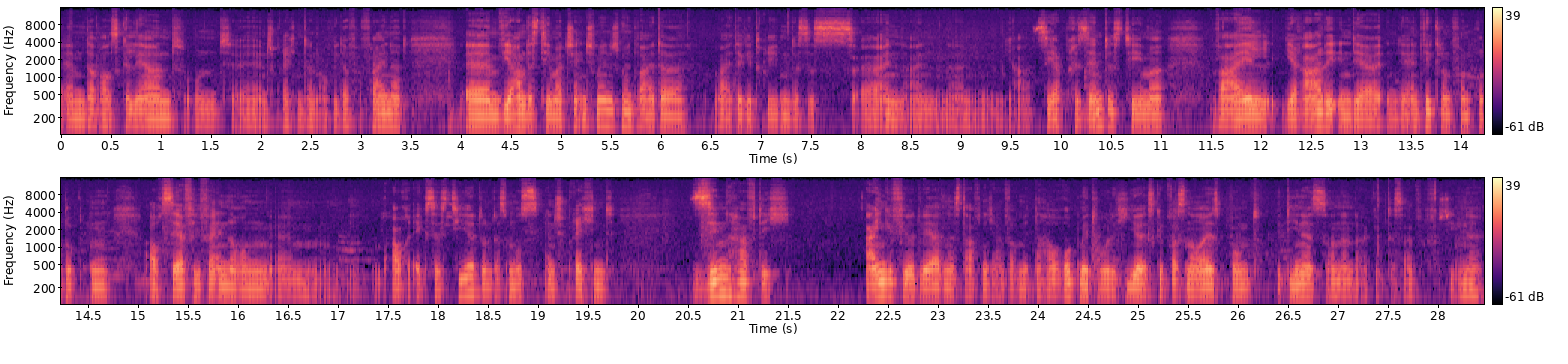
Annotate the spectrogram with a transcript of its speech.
ähm, daraus gelernt und äh, entsprechend dann auch wieder verfeinert. Ähm, wir haben das Thema Change Management weiter, weitergetrieben. Das ist äh, ein, ein, ein ja, sehr präsentes Thema, weil gerade in der, in der Entwicklung von Produkten auch sehr viel Veränderung ähm, auch existiert und das muss entsprechend sinnhaftig eingeführt werden. Es darf nicht einfach mit einer Hauruck-Methode hier, es gibt was Neues, Punkt, bediene es, sondern da gibt es einfach verschiedene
